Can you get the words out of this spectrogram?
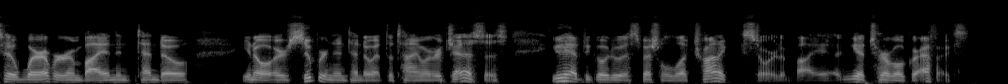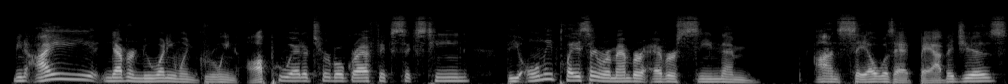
to wherever and buy a Nintendo, you know, or Super Nintendo at the time, or a Genesis. You had to go to a special electronic store to buy a you know, TurboGrafx. I mean, I never knew anyone growing up who had a TurboGrafx 16. The only place I remember ever seeing them on sale was at Babbage's.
